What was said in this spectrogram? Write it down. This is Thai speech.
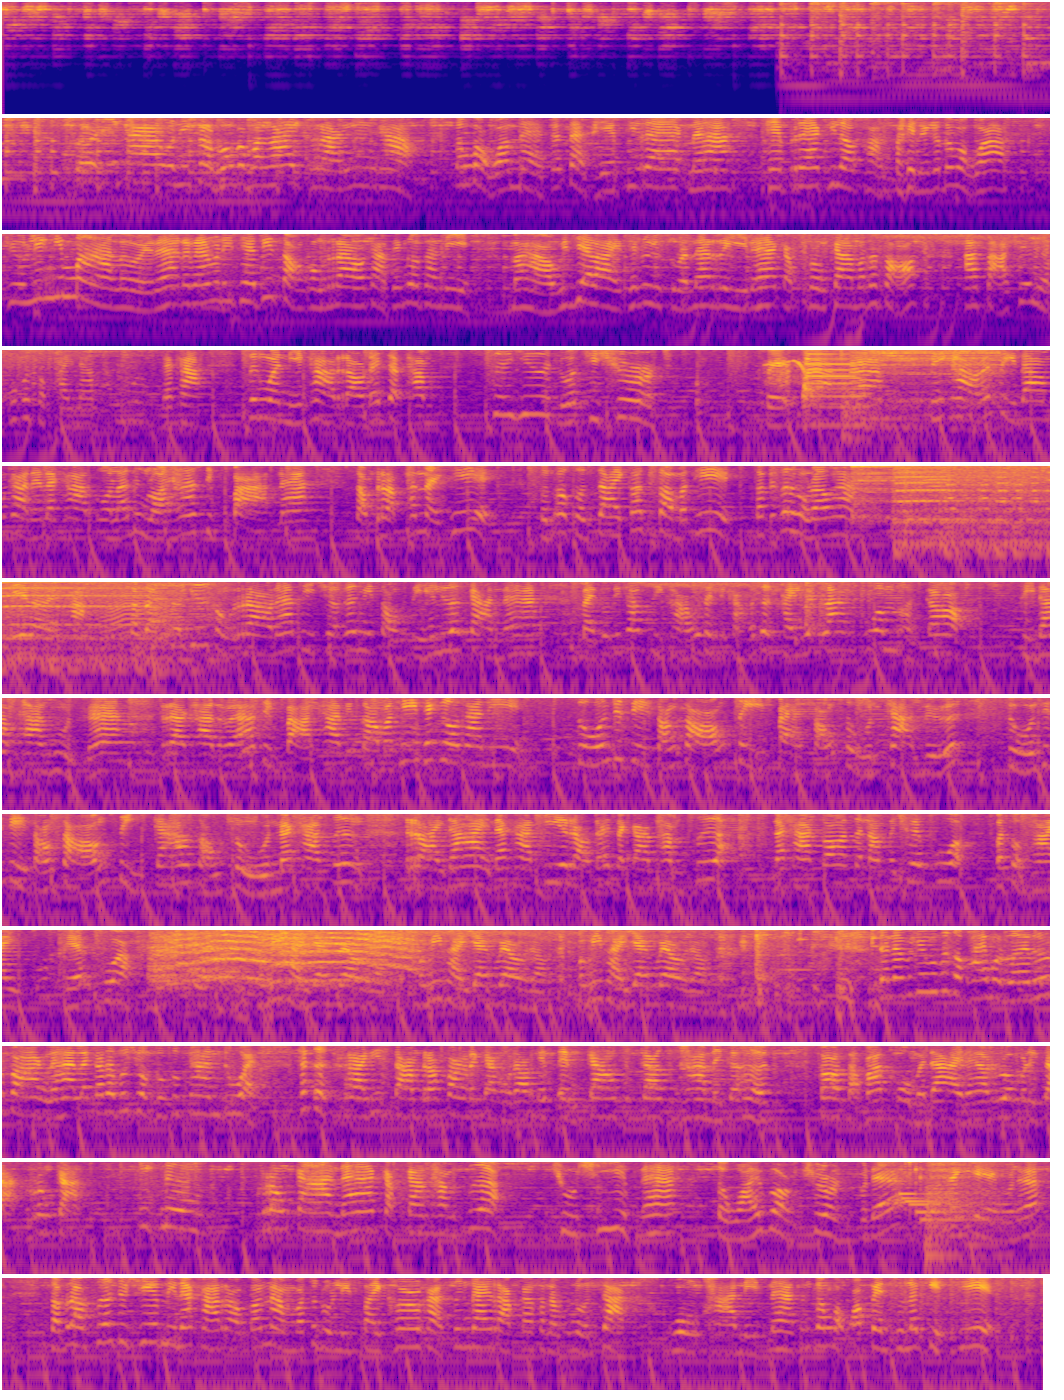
สวัสดีค่ะ วันนี้กลับพบกับพอลล่าอีกครั้งหนึ่งค่ะ ต้องบอกว่าแหมตั้งแต่เทปที่แรกนะคะ เทปแรกที่เราผ่านไปเนี่ยก็ต้องบอกว่าฟิลลิ่งนี่มาเลยนะคะดังนั้นวันนี้เทปที่ 2 ของเราค่ะ เทคโนโลยีมหาวิทยาลัยเทคโนโลยีสุวรรณรีนะคะกับโครงการมทสอาสาช่วยเหลือผู้ประสบภัยน้ำท่วมนะคะ ซึ่งวันนี้ค่ะเราได้จัดทำเสื้อยืดหรือว่าทีเชิ้ต เป๊ะมากนะสีขาวและสีดำค่ะในราคาตัวละ 150 บาทนะคะสำหรับท่านไหนที่สนอกสนใจก็ติดต่อมาที่ซับไตเติลของเราค่ะ นี่เลยค่ะสำหรับเสื้อยืดของเรานะทีเชิ้ตก็มี 2 สีให้เลือกกันนะฮะหมายตัวที่ชอบสีขาวก็ใส่สีขาวถ้าเกิดใครเลือกล่างท่วมหน่อยก็สีดำทางหุ่นนะฮะราคา150 บาทค่ะติดต่อมาที่เทคโนโลยี 044224820 ค่ะ หรือ 044224920 นะคะ ซึ่งรายได้นะคะที่เราได้จากการทำเสื้อนะคะ ก็จะนำไปช่วยพวกประสบภัยเลี้ยงพวกบะมีไผ่ยงแววหรอกบะมีไผ่ยงแววหรอกบะมีไผ่ยงแววหรอจะนำไปช่วยผู้ประสบภัยหมดเลยท่านผู้ฟังนะคะ แล้วก็ท่านผู้ชมทุกๆท่านด้วย ถ้าเกิดใครที่ตามรับฟังรายการของเรา FM 99.5 MHz ก็สามารถโทรมาได้นะคะร่วมบริจาคร่วมกันอีกหนึ่ง โครงการนะคะกับการทำเสื้อชูชีพนะคะ Survival Shirt วันนี้นั่นเองวันนี้สำหรับเสื้อชูชีพนี้นะคะ เราก็นำวัสดุรีไซเคิลค่ะ ซึ่งได้รับการสนับสนุนจากวงพาณิชย์นะคะซึ่งต้องบอกว่าเป็นธุรกิจที่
